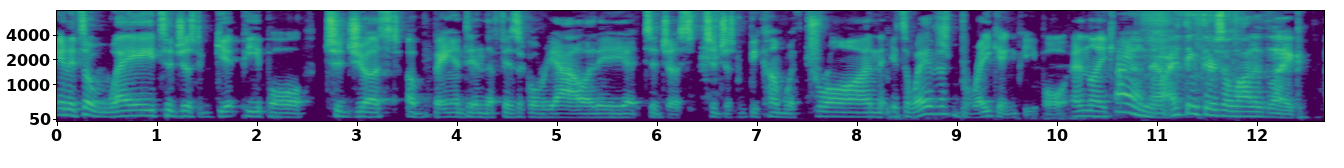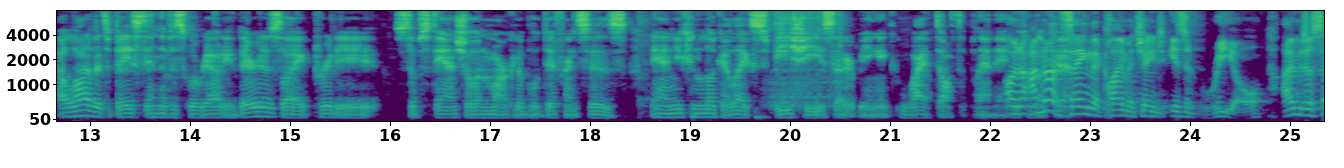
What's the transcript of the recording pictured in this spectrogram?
and it's a way to just get people to just abandon the physical reality, to just to just become withdrawn. It's a way of just breaking people, and like I don't know. I think there's a lot of like a lot of it's based in the physical reality. There is like pretty substantial and marketable differences, and you can look at like species that are being wiped off the planet. Oh no, I'm not at- saying that climate change isn't real. I'm just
